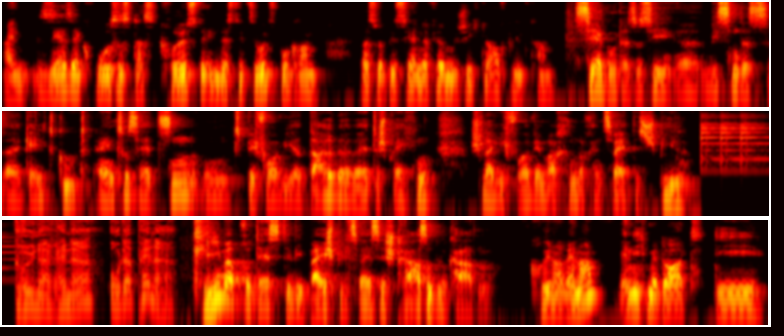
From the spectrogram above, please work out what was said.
ein sehr, sehr großes, das größte Investitionsprogramm, was wir bisher in der Firmengeschichte aufgelegt haben. Sehr gut. Also Sie äh, wissen das äh, Geld gut einzusetzen. Und bevor wir darüber weitersprechen, schlage ich vor, wir machen noch ein zweites Spiel. Grüner Renner oder Penner? Klimaproteste wie beispielsweise Straßenblockaden. Grüner Renner. Wenn ich mir dort die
